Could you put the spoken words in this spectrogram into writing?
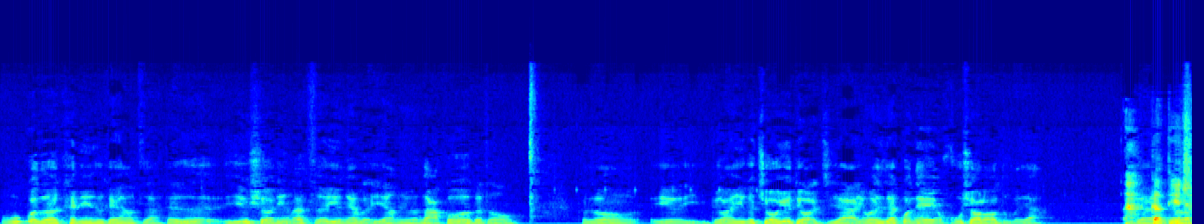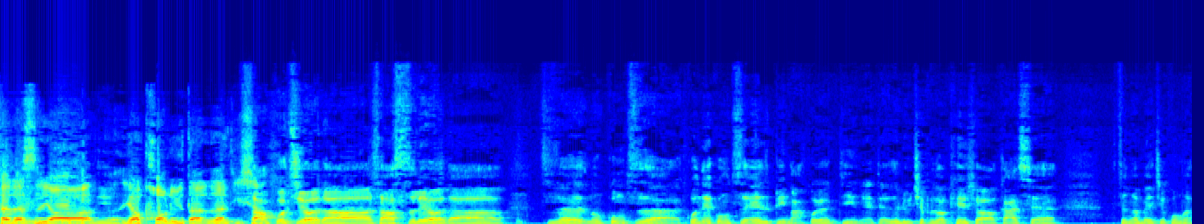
我觉着肯定是搿样子啊，但是有小人了之后有眼勿一样，因为外国的搿种搿种有，比方一个教育条件啊，因为现在国内花销老大个呀。搿点确实是要要考虑的辣里向。上国际学堂，上私立学堂，其实侬工资啊，国内工资还是比外国要低眼，但是乱七八糟开销加起来，真个蛮结棍个。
